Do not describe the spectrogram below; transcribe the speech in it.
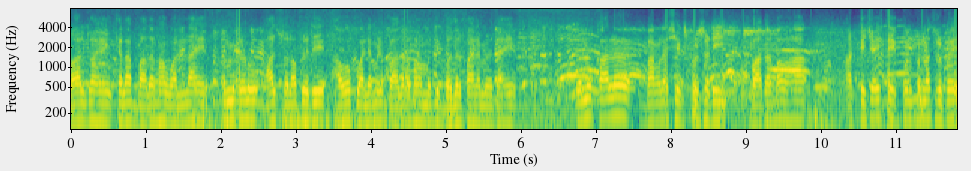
माल जो आहे त्याला बाजारभाव वाढलेला आहे. पण मित्रांनो आज सोलापूर येथे आवक वाढल्यामुळे बाजारभावामध्ये बदल पाहायला मिळत आहे. मित्रांनो काल बांगलादेश एक्सपोर्टसाठी बाजारभाव हा अठ्ठेचाळीस ते एकोणपन्नास रुपये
